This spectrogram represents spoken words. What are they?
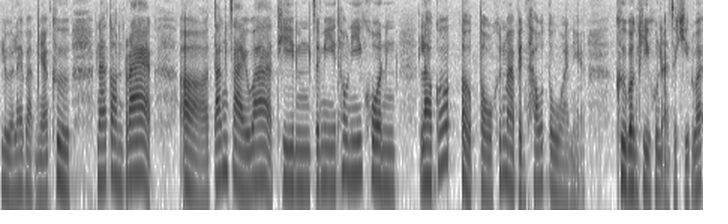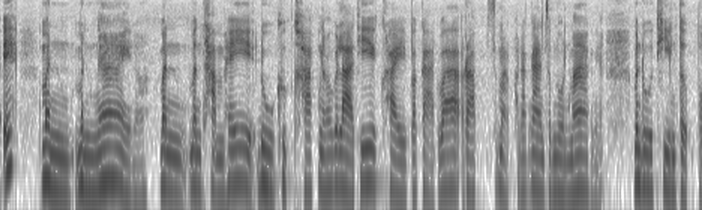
หรืออะไรแบบเนี้ยคือณตอนแรกตั้งใจว่าทีมจะมีเท่านี้คนแล้วก็เติบโตขึ้นมาเป็นเท่าตัวเนี่ย คือบางทีคุณอาจจะคิดว่า เอ๊ะ มัน มันง่ายเนาะ มัน มันทำให้ดูคึกคักนะเวลาที่ใครประกาศว่ารับสมัครพนักงานจำนวนมากเนี่ย มันดูทีมเติบโต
